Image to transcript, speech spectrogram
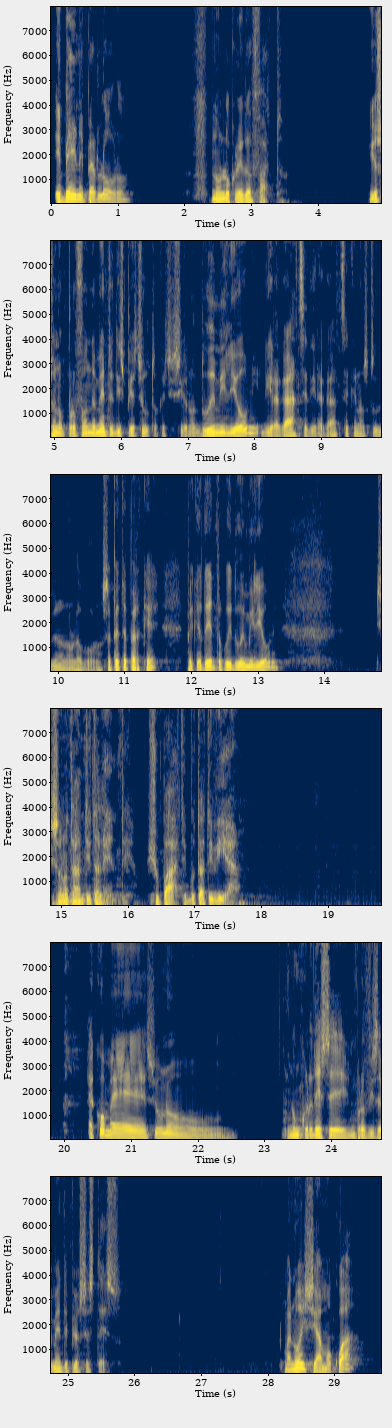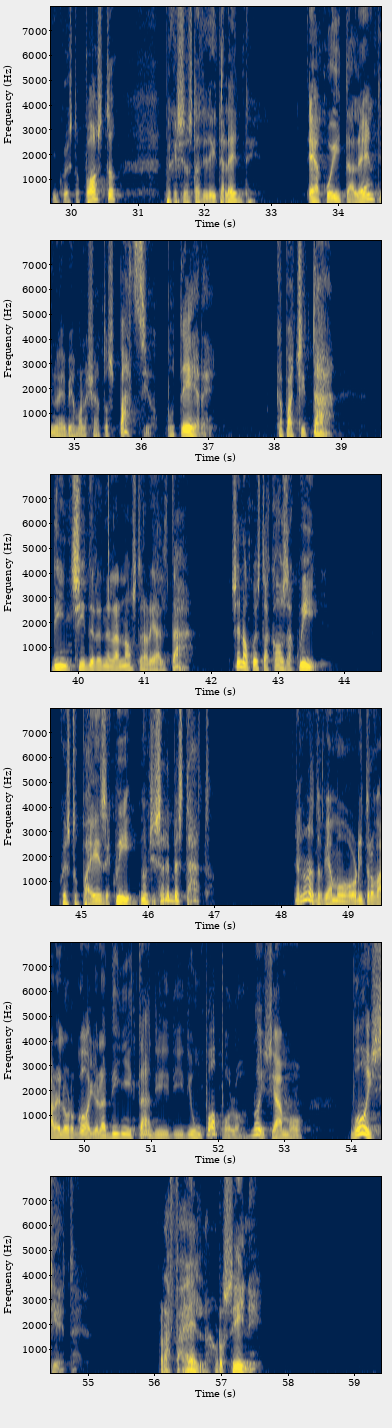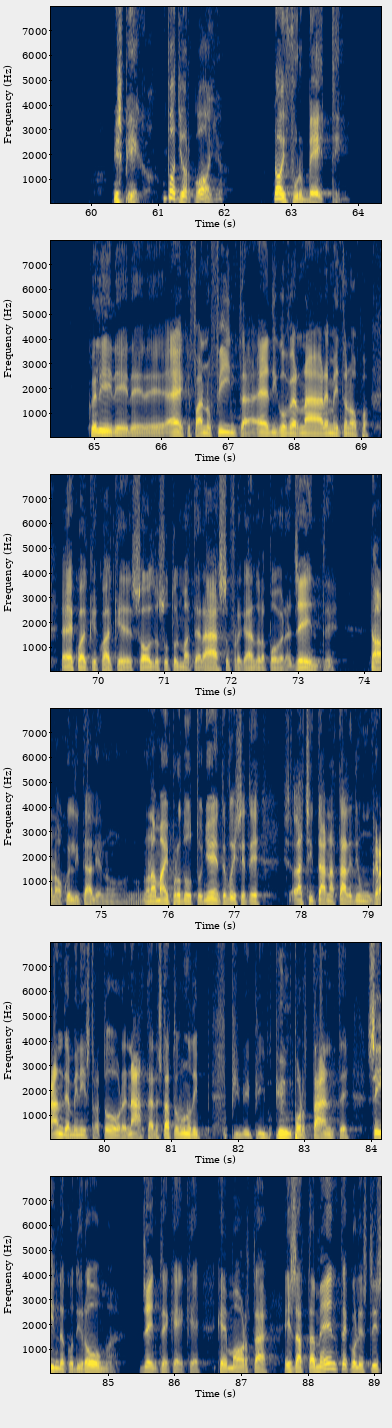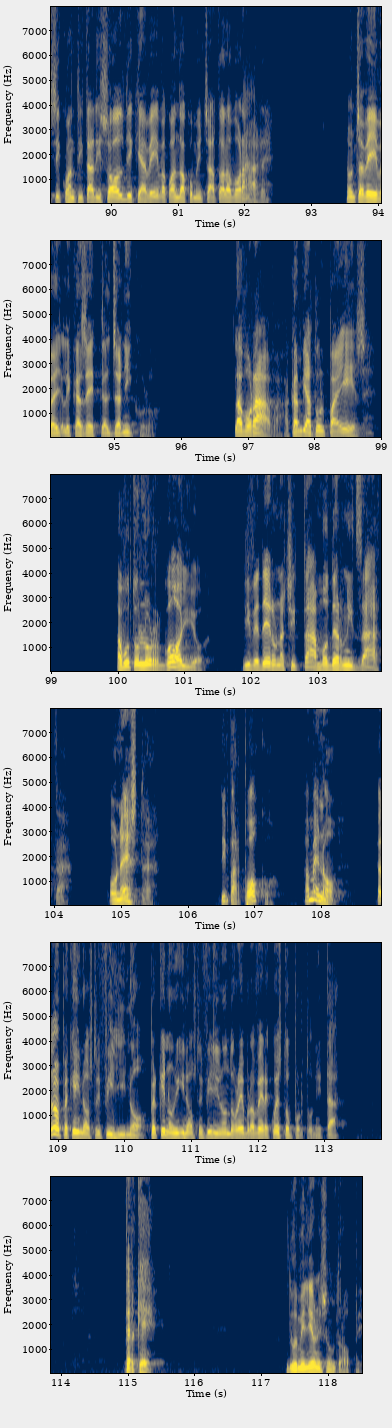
È bene per loro? Non lo credo affatto. Io sono profondamente dispiaciuto che ci siano due milioni di ragazze e di ragazze che non studiano e non lavorano. Sapete perché? Perché dentro quei due milioni ci sono tanti talenti, sciupati, buttati via. È come se uno non credesse improvvisamente più a se stesso. Ma noi siamo qua, in questo posto, perché ci sono stati dei talenti. E a quei talenti noi abbiamo lasciato spazio, potere, capacità di incidere nella nostra realtà. Se no questa cosa qui, questo paese qui, non ci sarebbe stato. E allora dobbiamo ritrovare l'orgoglio, la dignità di, di, di un popolo. Noi siamo, voi siete, Raffaello, Rossini. Mi spiego un po' di orgoglio. Noi furbetti, quelli de, de, de, eh, che fanno finta eh, di governare, mettono eh, qualche, qualche, soldo sotto il materasso, fregando la povera gente. No, no, quell'Italia no, non ha mai prodotto niente. Voi siete la città natale di un grande amministratore, Nathan, è stato uno dei più, più, più importanti sindaco di Roma gente che, che, che, è morta esattamente con le stesse quantità di soldi che aveva quando ha cominciato a lavorare. Non aveva le casette al gianicolo, lavorava, ha cambiato il paese, ha avuto l'orgoglio di vedere una città modernizzata, onesta. Ti par poco? A me no. Allora perché i nostri figli no? Perché non, i nostri figli non dovrebbero avere questa opportunità? Perché? Due milioni sono troppi.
